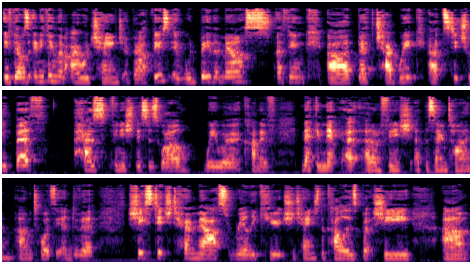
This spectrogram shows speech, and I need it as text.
if there was anything that I would change about this, it would be the mouse. I think uh, Beth Chadwick at Stitch with Beth has finished this as well. We were kind of neck and neck at, at a finish at the same time um, towards the end of it. She stitched her mouse really cute. She changed the colors, but she um,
